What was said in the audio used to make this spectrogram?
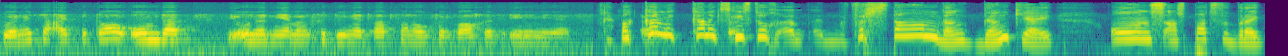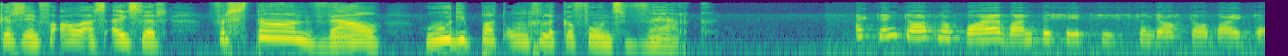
bonusse uitbetaal omdat die onderneming gedoen het wat van hom verwag is en meer. Maar kan ek kan ek skuis tog uh, verstaan dink dink jy ons as padverbruikers en veral as eisers verstaan wel hoe die padongelukke fonds werk. Ek dink daar's nog baie wanpersepsies vandag daar buite.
